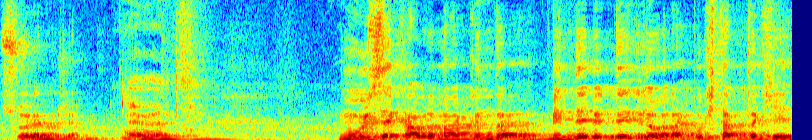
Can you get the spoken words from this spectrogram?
sure hocam? Evet. Mucize kavramı hakkında binde bir delil olarak bu kitaptaki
